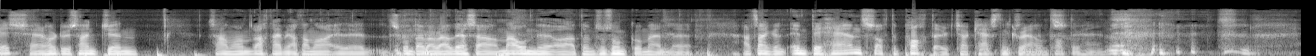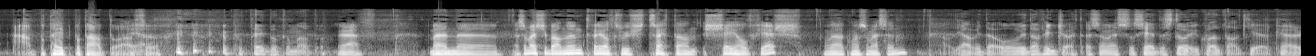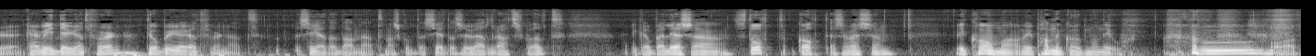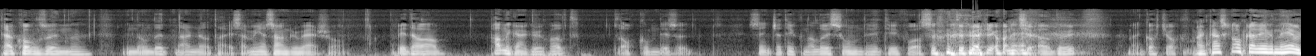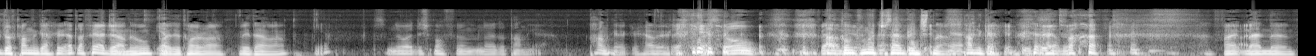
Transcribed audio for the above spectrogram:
Yes, her har du sangen Salman Rattheim att han har skunda mig väl läsa namnet och att de som sunko men uh, att sangen In the Hands of the Potter Chuck Casting Crowns. Potter Hands. ja, potato potato alltså. potato tomato. Ja. Men eh uh, sms-banden 2 13 6 Velkommen sms-en. Ja, vi da, og vi da finner jo et sms som ser det står i kveld alt gjør, hva vi der gjør for den, til å bli gjør for den, at sier det da, at man skulle se det så vel rett kveld. Vi kan bare lese stort, godt sms-en. Vi kommer, vi pannekøkene nå. Og der kom så inn, inn om ditt nærne og ta i seg mye sanger vi så vi tar pannekøkene i kveld, til å komme disse, synes jeg tykkene løse om det til få oss, du er jo ikke av det. Men gott jobb. Men kanske också det kan hevur gjort pannkaker eller färdiga nu på det tøyra vid det va. Ja. Så nu er det småfum nu är det pannkaker. Pannkaker, här är det. Let's go. Välkommen till Nutch Sandwich nu. Pannkaker. Nei, men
